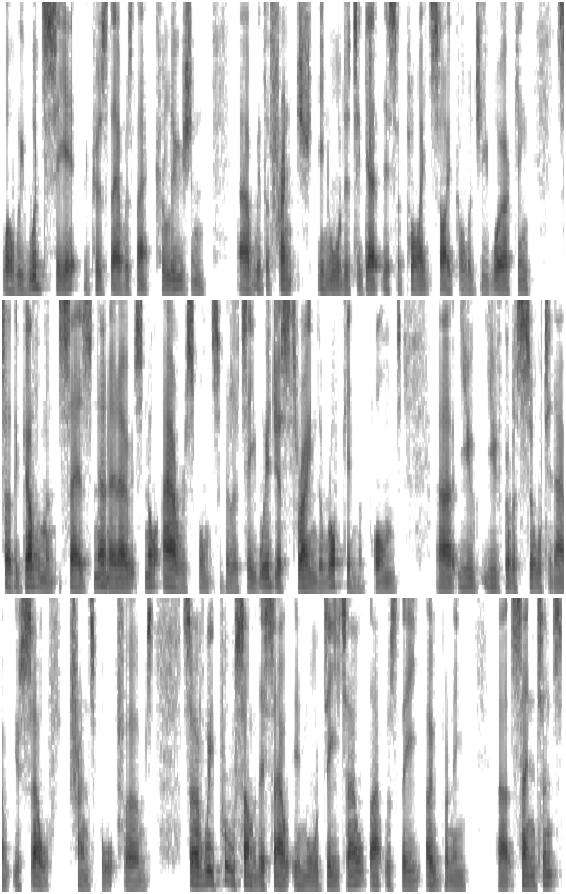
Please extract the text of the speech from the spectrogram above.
Well, we would see it because there was that collusion uh, with the French in order to get this applied psychology working. So the government says, no, no, no, it's not our responsibility. We're just throwing the rock in the pond. Uh, you, you've got to sort it out yourself, transport firms. So if we pull some of this out in more detail, that was the opening uh, sentence.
